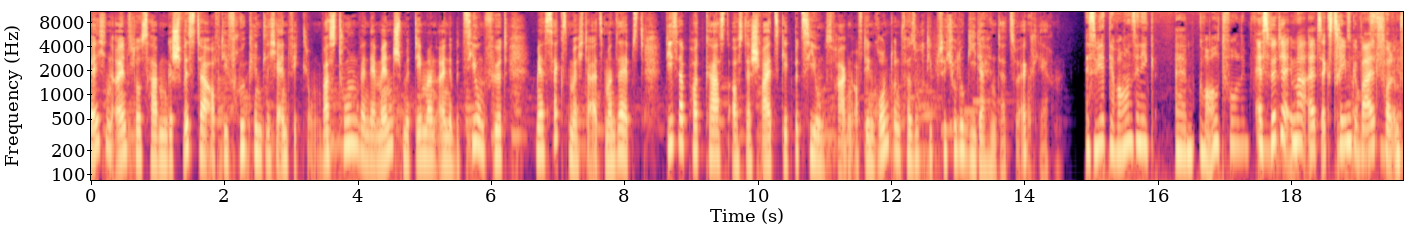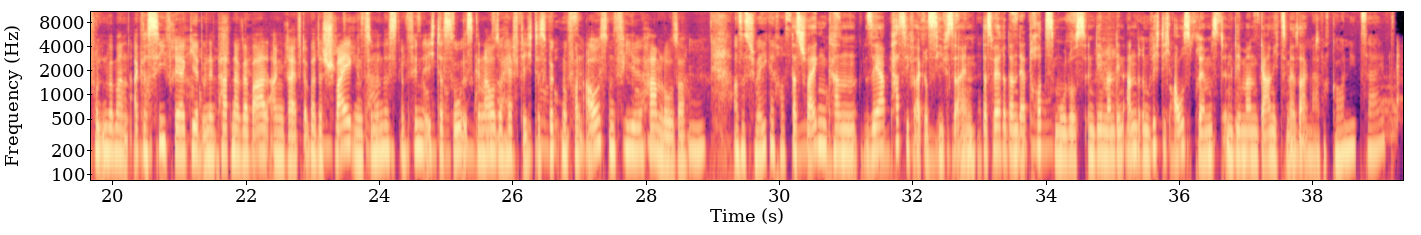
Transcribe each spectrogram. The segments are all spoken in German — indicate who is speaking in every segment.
Speaker 1: Welchen Einfluss haben Geschwister auf die frühkindliche Entwicklung? Was tun, wenn der Mensch, mit dem man eine Beziehung führt, mehr Sex möchte als man selbst? Dieser Podcast aus der Schweiz geht Beziehungsfragen auf den Grund und versucht die Psychologie dahinter zu erklären.
Speaker 2: Es wird ja wahnsinnig ähm, gewaltvoll empfunden.
Speaker 3: Es wird ja immer als extrem gewaltvoll empfunden, wenn man aggressiv reagiert und den Partner verbal angreift. Aber das Schweigen, zumindest empfinde ich das so, ist genauso heftig. Das wirkt nur von außen viel harmloser.
Speaker 2: Mhm. Also das Schweigen,
Speaker 4: das Schweigen kann sehr passiv-aggressiv sein. Das wäre dann der Trotzmodus, in dem man den anderen richtig ausbremst, indem man gar nichts mehr sagt.
Speaker 2: Einfach gar nichts sagt.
